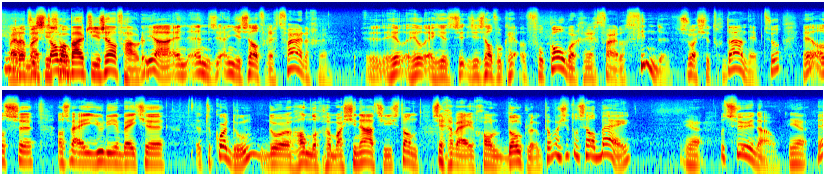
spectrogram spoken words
Maar dat is het allemaal ook- buiten jezelf houden. Ja, en, en, en jezelf rechtvaardigen. Eh, heel, heel erg je, jezelf ook volkomen gerechtvaardigd vinden, zoals je het gedaan hebt. Zo, hè, als, eh, als wij jullie een beetje eh, tekort doen door handige machinaties, dan zeggen wij gewoon doodleuk. Dan was je toch zelf bij? Ja, Wat zeur je nou? ja. Hè?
